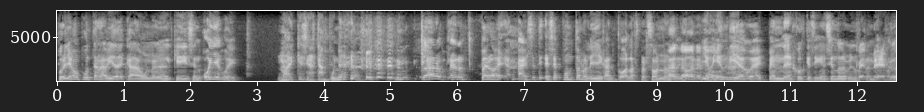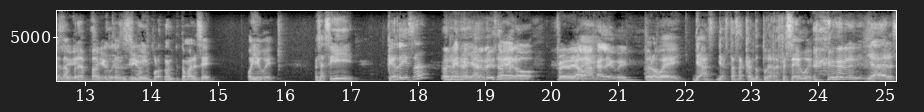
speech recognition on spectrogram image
Pero llega un punto en la vida de cada uno en el que dicen, oye, güey, no hay que ser tan puñetas. Claro, claro. Pero a, a ese, ese punto no le llegan todas las personas. Ah, güey. no, no, y no, hoy en día, Ah, no. güey, hay pendejos que siguen siendo los mismos pendejos, Pendejos, de la prepa. sí, Entonces sí, es muy importante tomar ese, oye, güey, o sea, sí, qué risa. Pero ya, Qué risa, pero. Pero ya Güey. bájale, güey. Pero, güey, ya, ya estás sacando tu RFC, güey. ya eres,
